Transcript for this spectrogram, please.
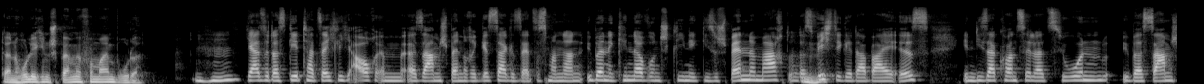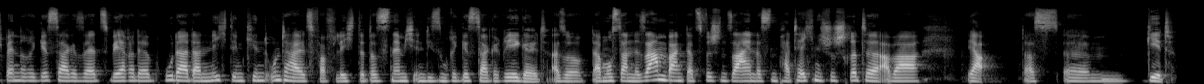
dann hole ich einen Spermie von meinem Bruder. Mhm. Ja, also das geht tatsächlich auch im äh, Samenspenderegistergesetz, dass man dann über eine Kinderwunschklinik diese Spende macht. Und das mhm. Wichtige dabei ist, in dieser Konstellation über das Samenspenderegistergesetz wäre der Bruder dann nicht dem Kind unterhaltsverpflichtet. Das ist nämlich in diesem Register geregelt. Also da muss dann eine Samenbank dazwischen sein. Das sind ein paar technische Schritte, aber ja, das ähm, geht.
